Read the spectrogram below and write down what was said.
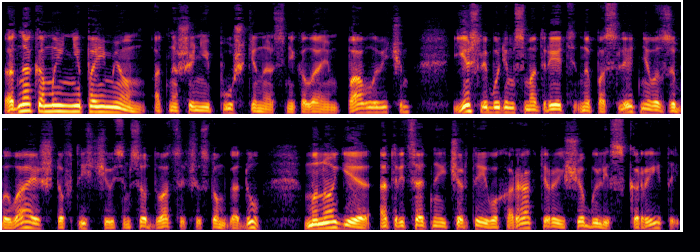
Однако мы не поймем отношений Пушкина с Николаем Павловичем, если будем смотреть на последнего, забывая, что в 1826 году многие отрицательные черты его характера еще были скрыты,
